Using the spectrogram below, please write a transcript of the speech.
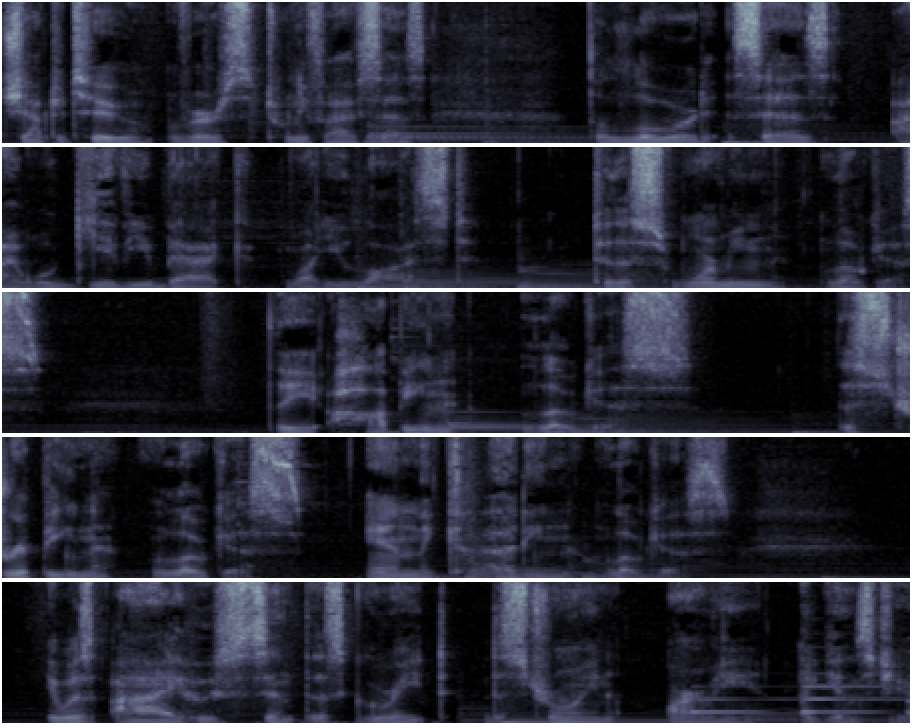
chapter 2, verse 25 says, The Lord says, I will give you back what you lost to the swarming locusts, the hopping locusts, the stripping locusts, and the cutting locusts. It was I who sent this great destroying army against you.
